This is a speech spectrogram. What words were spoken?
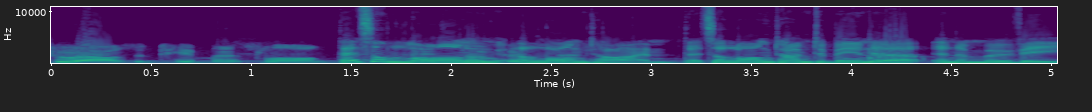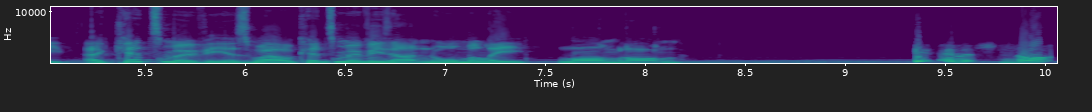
two hours and ten minutes long. That's a no long, a long time. That's a long time to be in Yeah. a in a movie, a kids movie as well. Kids movies aren't normally long, long. and it's not.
